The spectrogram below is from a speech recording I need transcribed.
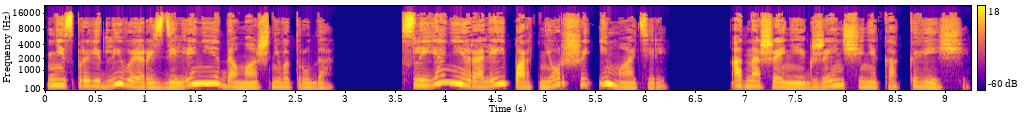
несправедливое разделение домашнего труда, слияние ролей партнерши и матери, отношение к женщине как к вещи,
